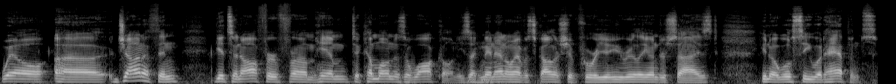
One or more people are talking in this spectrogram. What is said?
Well, uh, Jonathan gets an offer from him to come on as a walk on. He's like, Man, I don't have a scholarship for you. You're really undersized. You know, we'll see what happens.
